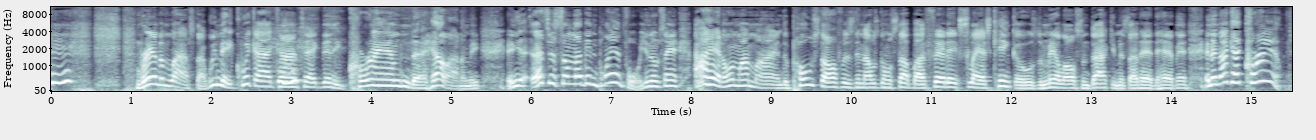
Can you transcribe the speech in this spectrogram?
Random livestock. We made quick eye contact, then he crammed the hell out of me. And yeah, that's just something I didn't plan for. You know what I'm saying? I had on my mind the post office, then I was going to stop by FedEx slash Kinko's to mail off some documents I'd had to have in. And then I got crammed.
